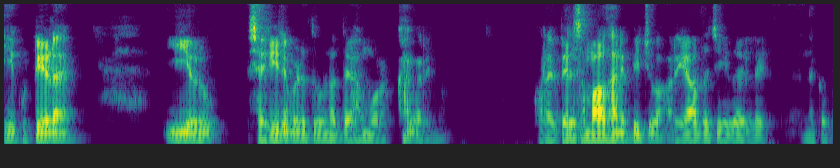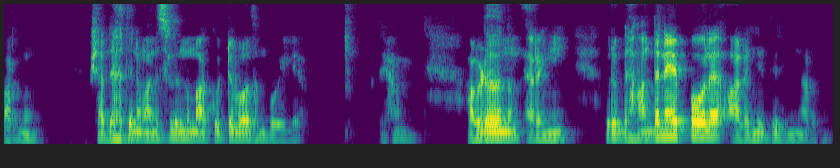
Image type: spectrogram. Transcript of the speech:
ഈ കുട്ടിയുടെ ഈ ഒരു ശരീരം എടുത്തുകൊണ്ട് അദ്ദേഹം ഉറക്ക കരഞ്ഞു. കുറേ പേര് സമാധാനിപ്പിച്ചു അറിയാതെ ചെയ്തതല്ലേ എന്നൊക്കെ പറഞ്ഞു. പക്ഷെ അദ്ദേഹത്തിന്റെ മനസ്സിൽ നിന്നും ആ കുറ്റബോധം പോയില്ല. അദ്ദേഹം അവിടെ നിന്നും ഇറങ്ങി ഒരു ഭ്രാന്തനെ പോലെ അലഞ്ഞു തിരിഞ്ഞു നടന്നു.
